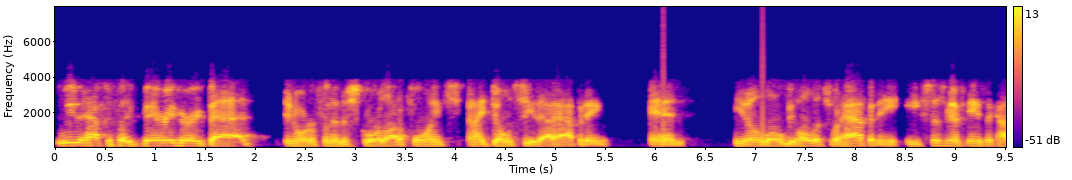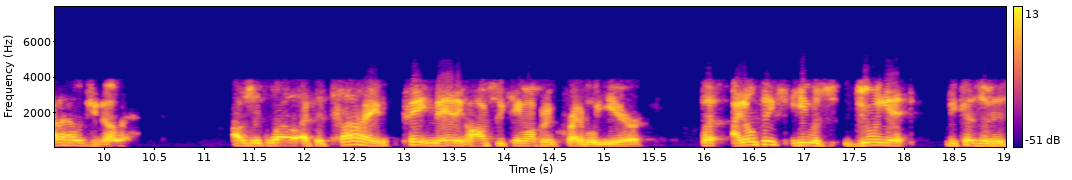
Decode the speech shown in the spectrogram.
we would have to play very, very bad in order for them to score a lot of points, and I don't see that happening. And you know, lo and behold, that's what happened. he he says to me after he's like, "How the hell did you know that?" I was like, "Well, at the time, Peyton Manning obviously came off an incredible year, but I don't think he was doing it because of his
